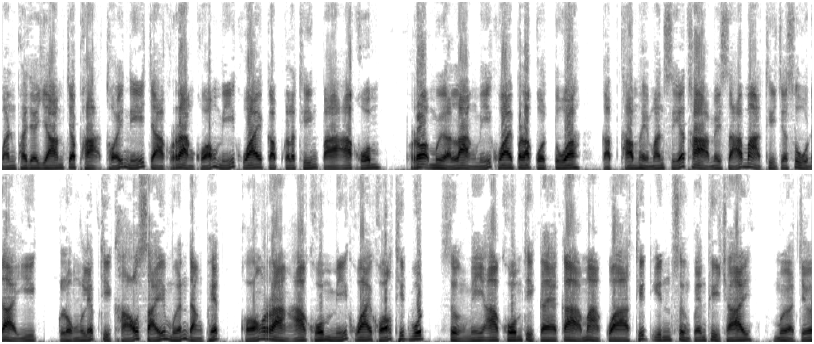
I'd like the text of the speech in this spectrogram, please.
มันพยายามจะผ่าถอยหนีจากร่างของหมีควายกับกระทิงป่าอาคม เพราะเมื่อร่างหมีควายปรากฏตัวกับทำให้มันเสียท่าไม่สามารถที่จะสู้ได้อีก กลงเล็บที่ขาวใสเหมือนดังเพชรของร่างอาคมหมีควายของทิดวุฒ ซึ่งมีอาคมที่แก่กล้ามากกว่าทิดอินซึ่งเป็นพี่ชาย เมื่อเจอ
